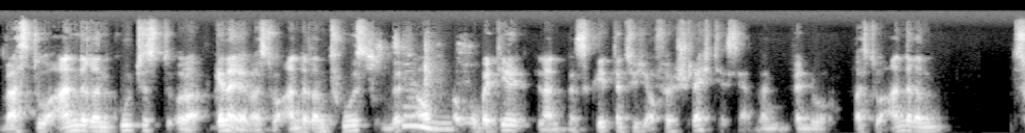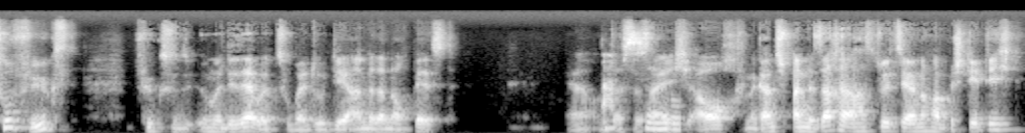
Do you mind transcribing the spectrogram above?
Was du anderen Gutes oder generell, was du anderen tust, wird auch irgendwo bei dir landen. Das gilt natürlich auch für Schlechtes. Ja. Wenn, wenn du, was du anderen zufügst, fügst du immer dir selber zu, weil du dir anderen auch bist. Ja, und Absolut. das ist eigentlich auch eine ganz spannende Sache. Hast du jetzt ja nochmal bestätigt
